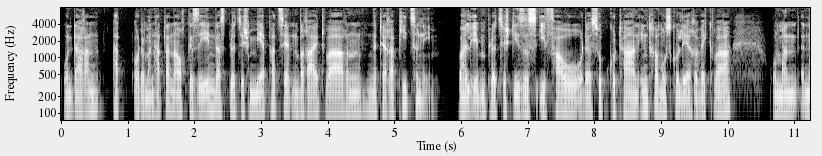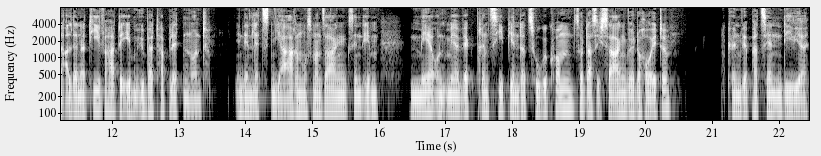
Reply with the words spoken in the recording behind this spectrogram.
Und daran hat, oder man hat dann auch gesehen, dass plötzlich mehr Patienten bereit waren, eine Therapie zu nehmen, weil eben plötzlich dieses IV oder subkutan intramuskuläre weg war und man eine Alternative hatte eben über Tabletten. Und in den letzten Jahren, muss man sagen, sind eben mehr und mehr Wirkprinzipien dazugekommen, so dass ich sagen würde, heute können wir Patienten, die wir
